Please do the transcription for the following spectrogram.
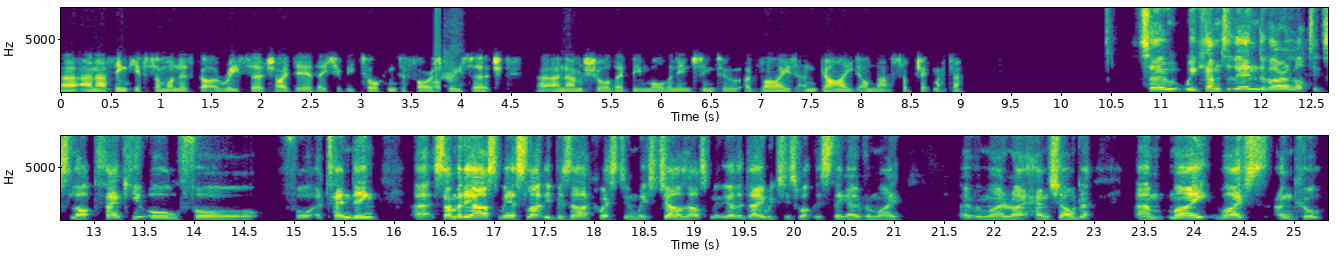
Uh, and I think if someone has got a research idea, they should be talking to forest research uh, and I'm sure they'd be more than interesting to advise and guide on that subject matter. So we come to the end of our allotted slot. Thank you all for, for attending. Uh, somebody asked me a slightly bizarre question, which Charles asked me the other day, which is what this thing over my, over my right hand shoulder. Um, my wife's uncle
